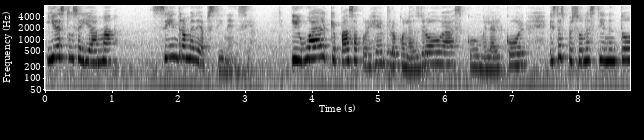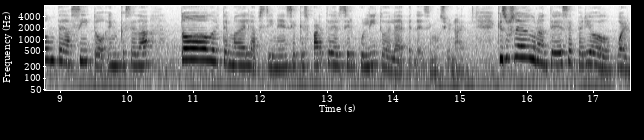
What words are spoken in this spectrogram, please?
Y esto se llama síndrome de abstinencia. Igual que pasa, por ejemplo, con las drogas, con el alcohol, estas personas tienen todo un pedacito en que se da todo el tema de la abstinencia, que es parte del circulito de la dependencia emocional. ¿Qué sucede durante ese periodo? Bueno,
